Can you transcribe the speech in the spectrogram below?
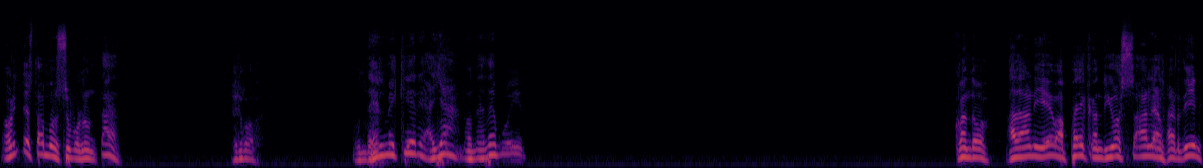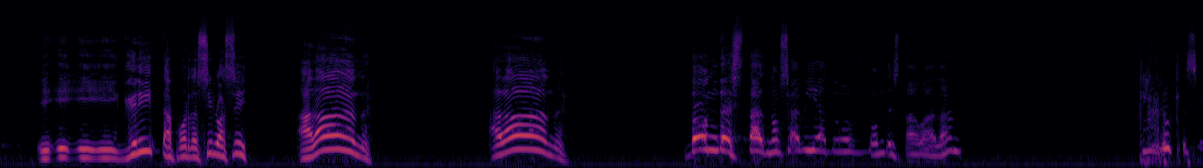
Ahorita estamos en su voluntad. Pero donde Él me quiere, allá, donde debo ir. Cuando Adán y Eva pecan, Dios sale al jardín y grita, por decirlo así, Adán, Adán, ¿dónde estás? No sabía Dios dónde estaba Adán. Claro que sí.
